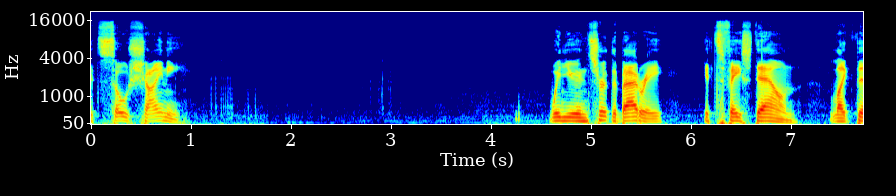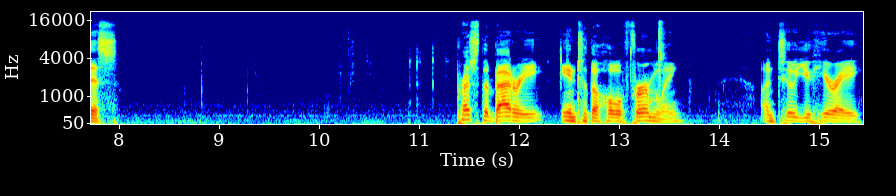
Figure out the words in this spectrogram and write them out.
It's so shiny. When you insert the battery, it's face down, like this. Press the battery into the hole firmly until you hear a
